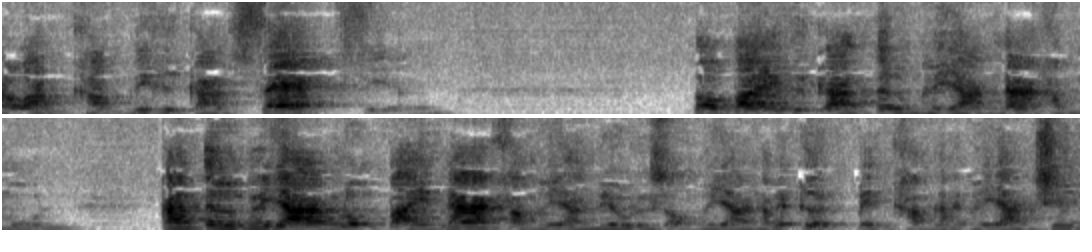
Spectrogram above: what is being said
ระหว่างคำนี่คือการแทรกเสียง ต่อไปคือการเติมพยางค์หน้าคำมูล การเติมพยางค์ลงไปหน้าคำพยางค์เดียวหรือสองพยางค์ทำให้เกิดเป็นคำหลายพยางค์เช่น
